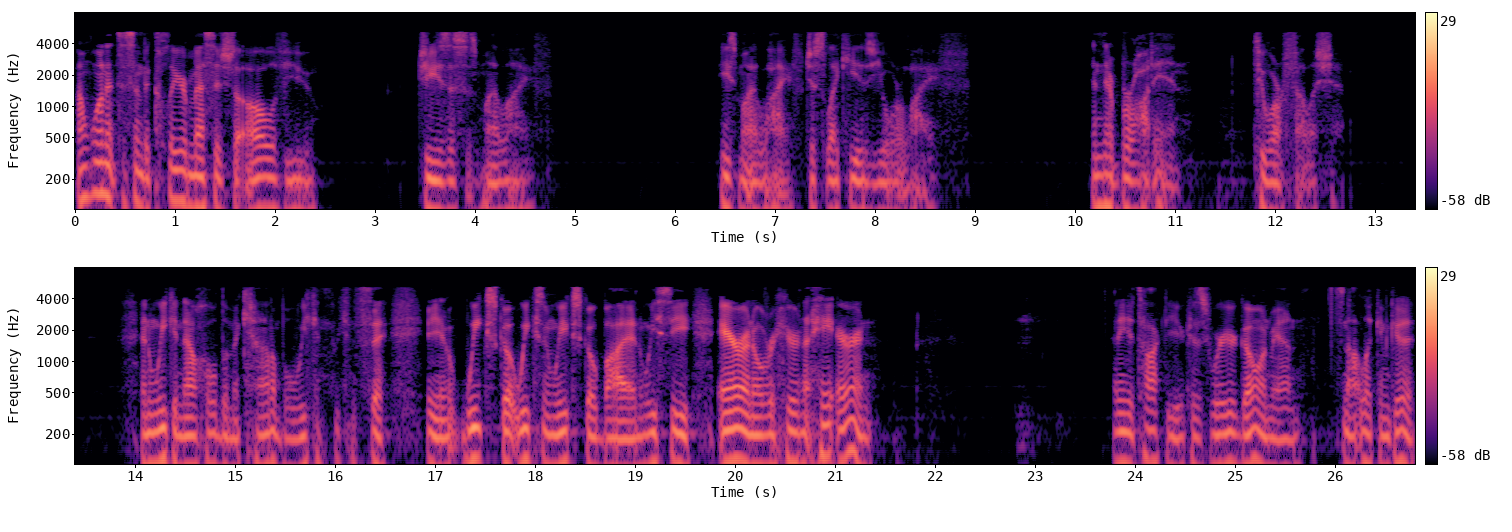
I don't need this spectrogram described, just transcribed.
I want it to send a clear message to all of you Jesus is my life. He's my life, just like He is your life. And they're brought in to our fellowship. And we can now hold them accountable. We can we can say, you know, weeks go weeks and weeks go by and we see Aaron over here and hey Aaron, I need to talk to you because where you're going, man, it's not looking good.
